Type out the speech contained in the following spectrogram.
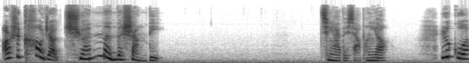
而是靠着全能的上帝。亲爱的小朋友，如果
